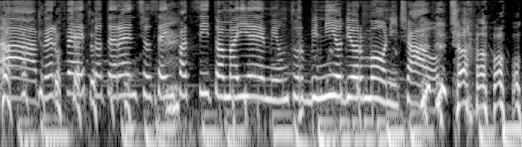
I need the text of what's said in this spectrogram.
Ah, perfetto Terenzio, sei impazzito a Miami, un turbinio di ormoni, ciao. Ciao.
